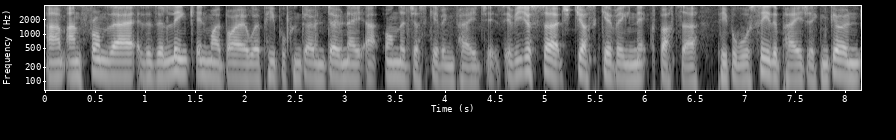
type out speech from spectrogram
Um, and from there, there's a link in my bio where people can go and donate at, on the Just Giving page. It's, if you just search Just Giving Nick Butter, people will see the page. They can go and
